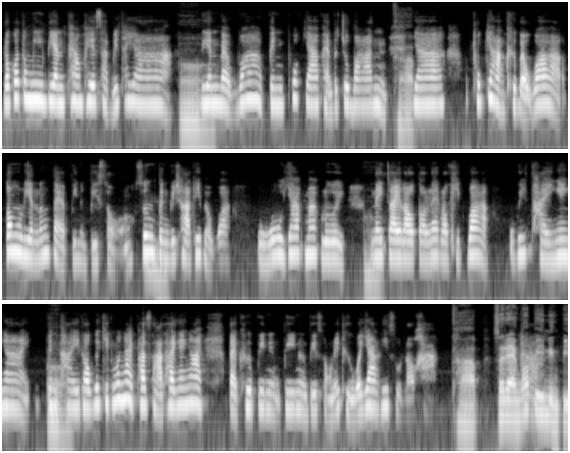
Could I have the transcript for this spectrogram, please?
แล้วก็ต้องมีเรียนทางเภสัชวิทยาอ่าเรียนแบบว่าเป็นพวกยาแผนปัจจุบัน ครับ ยาทุกอย่างคือแบบว่าต้องเรียนตั้งแต่ปีหนึ่งปีสองซึ่งอืมเป็นวิชาที่แบบว่า โอ้ยากมากเลยอ่าในใจเราตอนแรกเราคิดว่าอุ้ยไทยง่าย ๆเป็นเออไทยเราก็คิดว่าง่ายภาษาไทยง่าย ๆ แต่คือปีหนึ่งปีหนึ่งปีสองนี่ถือว่ายากที่สุดแล้วค่ะ ครับ แสดงว่าค่ะ ปีหนึ่งปี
